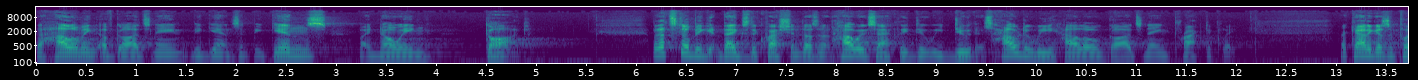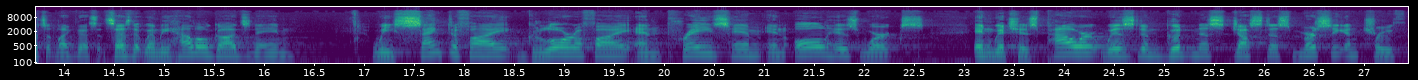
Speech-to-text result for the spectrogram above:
the hallowing of God's name begins. It begins by knowing God. But that still begs the question, doesn't it? How exactly do we do this? How do we hallow God's name practically? Our catechism puts it like this it says that when we hallow God's name, we sanctify, glorify, and praise Him in all His works, in which His power, wisdom, goodness, justice, mercy, and truth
